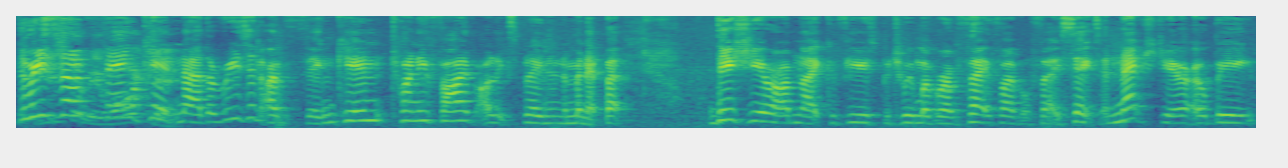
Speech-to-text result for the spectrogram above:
the reason I'm thinking now, the reason I'm thinking 25, I'll explain in a minute. But this year I'm like confused between whether I'm 35 or 36, and next year it'll be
